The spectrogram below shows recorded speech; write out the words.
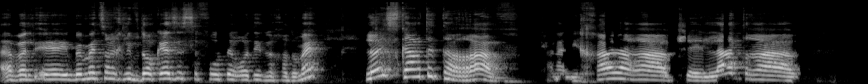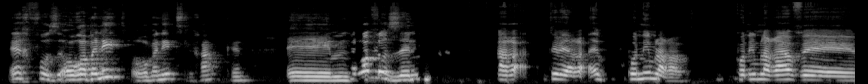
אבל אה, באמת צריך לבדוק איזה ספרות אירוטית וכדומה. לא הזכרת את הרב, הליכה לרב, שאלת רב, איפה זה, או רבנית, או רבנית, סליחה, כן. איפה זה? תראי, פונים לרב, פונים לרב אה,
